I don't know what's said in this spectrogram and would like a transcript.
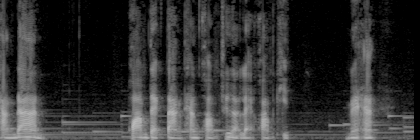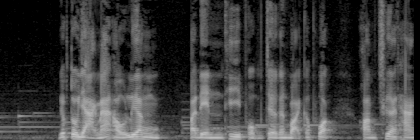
ทางด้าน ความแตกต่างทางความเชื่อและความคิดนะฮะยกตัวอย่างนะเอาเรื่องประเด็นที่ผมเจอกันบ่อยก็พวกความเชื่อทาง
